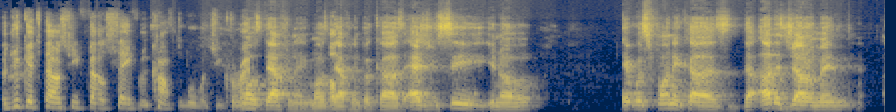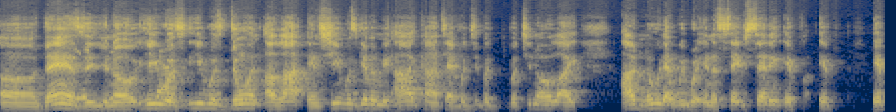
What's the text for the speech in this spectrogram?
But you could tell she felt safe and comfortable with you, correct? Most definitely, most oh. definitely, because as you see, you know, it was funny because the other gentleman, uh, Danzy, you know, he was he was doing a lot, and she was giving me eye contact. But but but you know, like I knew that we were in a safe setting. If if if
